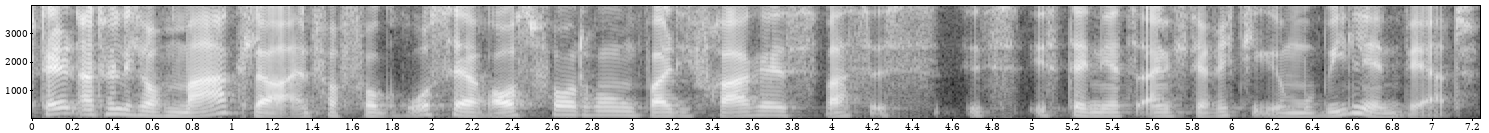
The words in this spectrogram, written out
stellt natürlich auch Makler einfach vor große Herausforderungen, weil die Frage ist, was ist, ist, ist denn jetzt eigentlich der richtige Immobilienwert?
